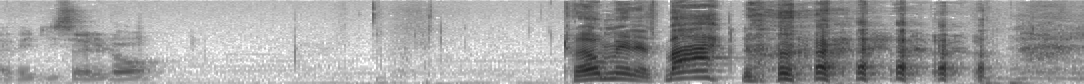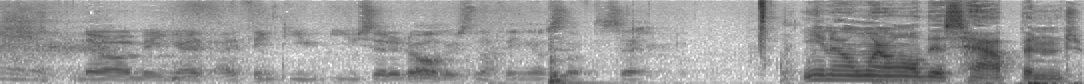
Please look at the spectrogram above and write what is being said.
I think you said it all. 12 minutes, bye! No, I mean, I, I think you, you said it all. There's nothing else left to say. You know, when all this happened,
